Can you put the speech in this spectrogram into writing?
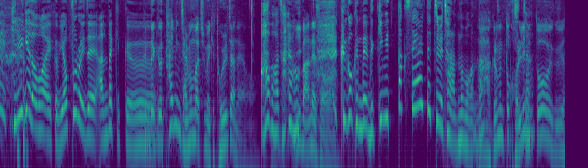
길게 넘어가게끔, 옆으로 이제 안 닿게끔. 근데 그 타이밍 잘못 맞추면 이렇게 돌잖아요. 아, 아, 맞아요. 입 안에서. 그거 근데 느낌이 딱 쎄할 때쯤에 잘 안 넘어간다. 아, 그러면 또 걸리면 또한 그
